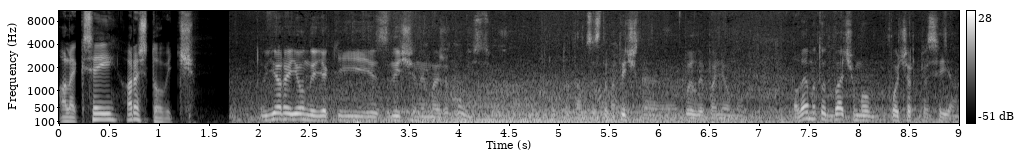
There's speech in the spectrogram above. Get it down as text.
Aleksei Arestovitš. Ну, є райони, які знищені майже повністю, тобто там систематично били по ньому. Але ми тут бачимо почерк росіян.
